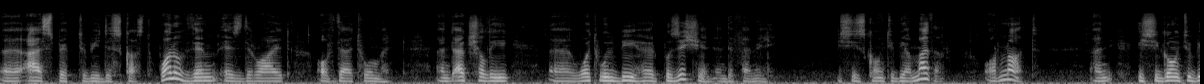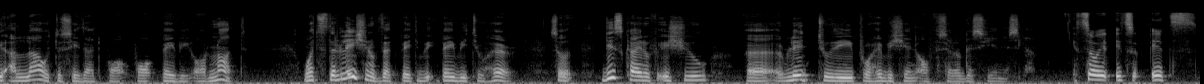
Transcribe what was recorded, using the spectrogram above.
uh, aspect to be discussed. One of them is the right of that woman, and actually, uh, what will be her position in the family? Is she going to be a mother or not? And is she going to be allowed to see that baby or not? What's the relation of that baby, baby to her? So this kind of issue uh, led to the prohibition of surrogacy in Islam. So it, it's, it's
